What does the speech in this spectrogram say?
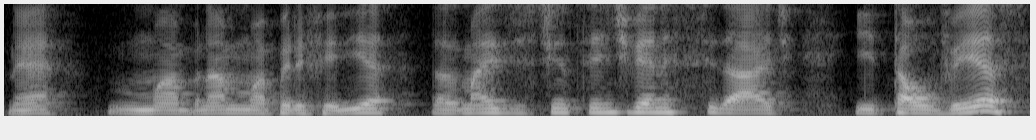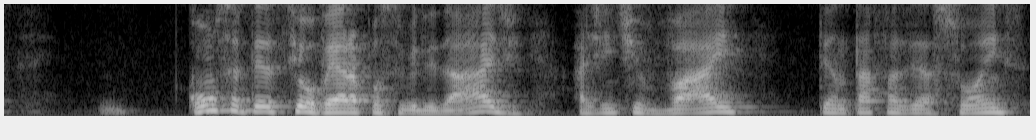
né? Uma, numa periferia das mais distintas, e a gente a necessidade. E talvez com certeza, se houver a possibilidade, a gente vai tentar fazer ações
